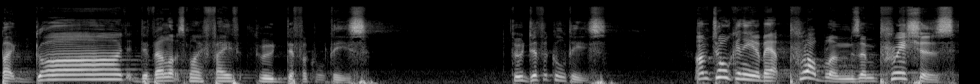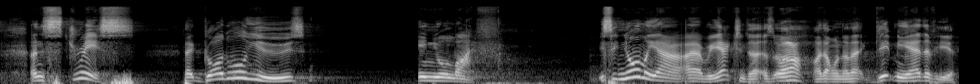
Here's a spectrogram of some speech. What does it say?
but God develops my faith through difficulties. Through difficulties. I'm talking here about problems and pressures and stress that God will use in your life. You see, normally our, our reaction to that is, oh, I don't want that. Get me out of here.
